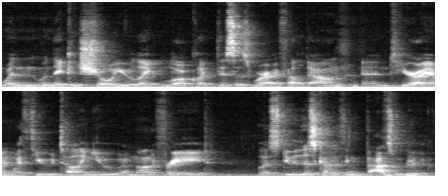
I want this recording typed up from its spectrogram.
when when they can show you like, look, like this is where I fell down, and here I am with you, telling you I'm not afraid. Let's do this kind of thing. That's when people,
